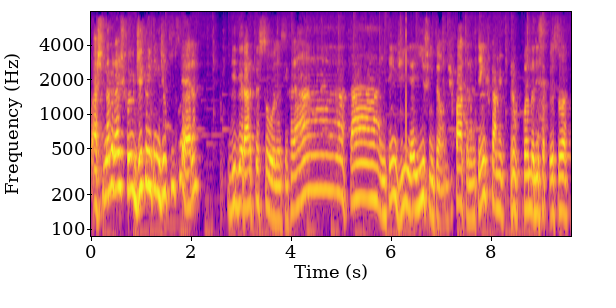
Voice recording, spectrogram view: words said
Acho que, na verdade, foi o dia que eu entendi o que, que era liderar pessoas, assim. Falei, ah, tá, entendi, é isso, então. De fato, eu não tenho que ficar me preocupando ali se a pessoa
